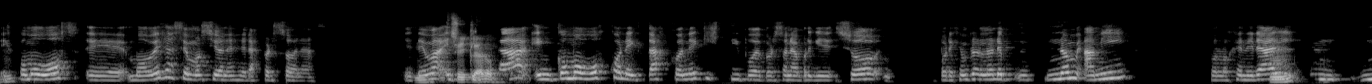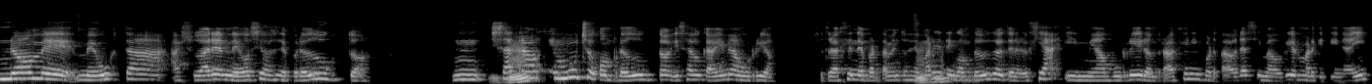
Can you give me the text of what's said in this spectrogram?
es cómo vos movés las emociones de las personas. El tema es está en cómo vos conectás con X tipo de persona, porque yo, por ejemplo, no, le, no a mí, por lo general, no me, me, gusta ayudar en negocios de producto. Mm, ya trabajé mucho con producto y es algo que a mí me aburrió. Yo trabajé en departamentos de marketing con producto de tecnología y me aburrieron. Trabajé en importadoras y me aburrió el marketing ahí.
